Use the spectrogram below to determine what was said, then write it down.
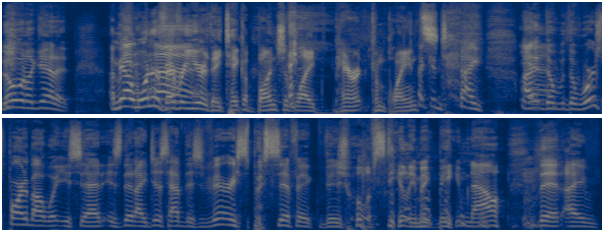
no one will get it. I mean, I wonder if every uh. year they take a bunch of like parent I complaints. can, I, I, the, the worst part about what you said is that I just have this very specific visual of Steely McBeam now that I'm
